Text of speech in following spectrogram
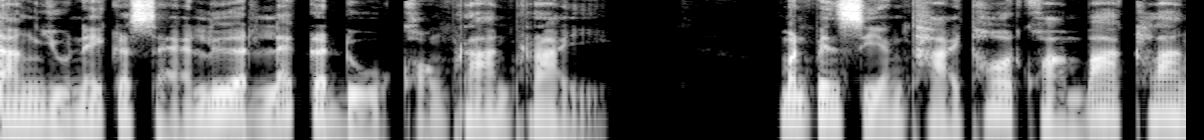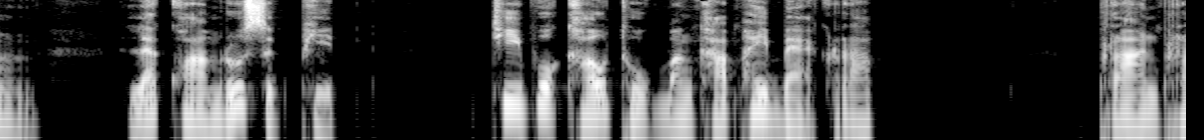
ดังอยู่ในกระแสเลือดและกระดูกของพรานไพร มันเป็นเสียงถ่ายทอดความบ้าคลั่ง และความรู้สึกผิด ที่พวกเขาถูกบังคับให้แบกรับ พรานไพร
